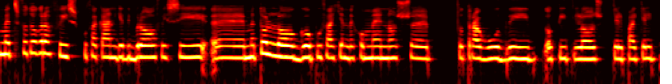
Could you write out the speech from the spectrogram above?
με τις φωτογραφίες που θα κάνει για την πρόθεση, ε, με το logo που θα έχει ενδεχομένως ε, το τραγούδι, ο τίτλος κλπ. κλπ.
